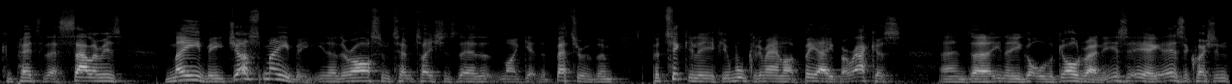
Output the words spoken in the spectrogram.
compared to their salaries, maybe, just maybe, you know, there are some temptations there that might get the better of them, particularly if you're walking around like B.A. Baracus and, uh, you know, you got all the gold around it. Here's, here's the question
